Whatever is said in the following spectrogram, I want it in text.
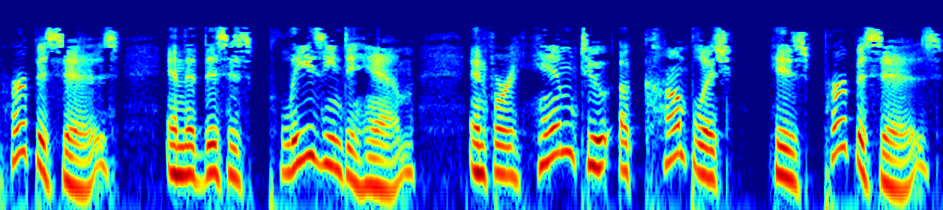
purposes and that this is pleasing to Him and for Him to accomplish His purposes,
